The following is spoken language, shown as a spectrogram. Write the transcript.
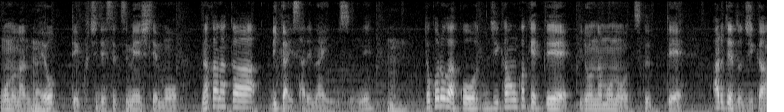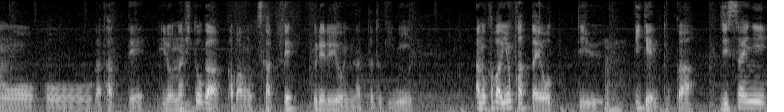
ものなんだよって口で説明してもなかなか理解されないんですよね。うん。ところがこう時間をかけていろんなものを作ってある程度時間をこうが経っていろんな人がカバンを使ってくれるようになった時にあのカバン良かったよっていう意見とか実際に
